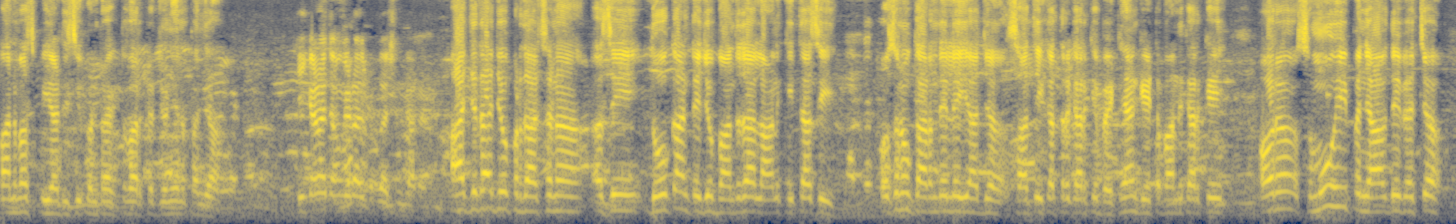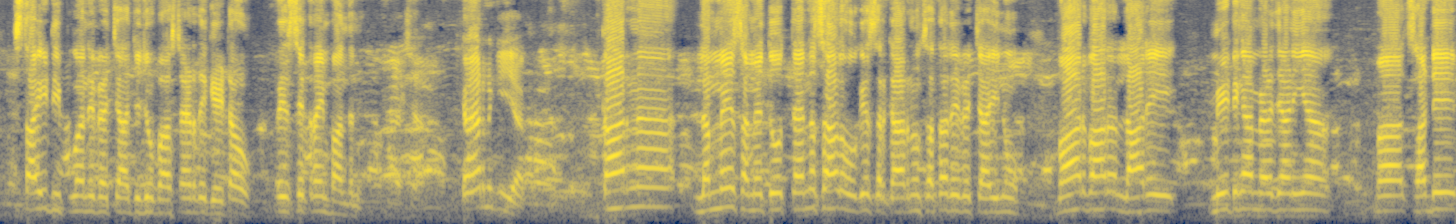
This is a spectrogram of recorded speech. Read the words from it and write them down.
Punbus PRTC contract worker union Punjab. ਕੀ ਕਹਿਣਾ ਚਾਹੋਗੇ ਜਿਹੜਾ ਅੱਜ ਪ੍ਰਦਰਸ਼ਨ ਕਰ ਰਹੇ? ਹੋ ਅੱਜ ਦਾ ਜੋ ਪ੍ਰਦਰਸ਼ਨ ਅਸੀਂ 2 ਘੰਟੇ ਜੋ ਬੰਦ ਦਾ ਐਲਾਨ ਕੀਤਾ ਸੀ ਉਸ ਨੂੰ ਕਰਨ ਦੇ ਲਈ ਅੱਜ ਸਾਥੀ ਇਕੱਤਰ ਕਰਕੇ ਬੈਠੇ ਹਾਂ ਗੇਟ ਬੰਦ ਕਰਕੇ। ਔਰ ਸਮੂਹ ਹੀ ਪੰਜਾਬ ਦੇ ਵਿੱਚ 27 ਡਿਪੂਆਂ ਦੇ ਵਿੱਚ ਅੱਜ ਜੋ ਬੱਸ ਸਟੈਂਡ ਦੇ ਗੇਟ ਆ ਉਹ ਇਸੇ ਤਰ੍ਹਾਂ ਹੀ ਬੰਦ ਨੇ। ਕਾਰਨ ਕੀ ਆ? ਕਾਰਨ ਲੰਮੇ ਸਮੇਂ ਤੋਂ 3 ਸਾਲ ਹੋ ਗਏ ਸਰਕਾਰ ਨੂੰ ਸੱਤਾ ਦੇ ਵਿੱਚ ਆਈ ਨੂੰ। ਵਾਰ-ਵਾਰ ਲਾਰੇ ਮੀਟਿੰਗਾਂ ਮਿਲ ਜਾਣੀਆਂ। ਸਾਡੇ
